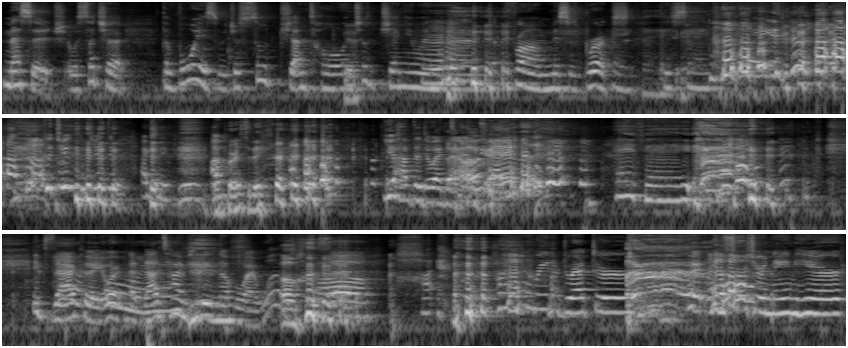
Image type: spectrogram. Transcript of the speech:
message. It was such a the voice was just so gentle and Yeah. so genuine and from Mrs. Brooks. They said, hey. "Could you? Could you do?" Actually, I'm, Impersonator. you have to do it now. Okay. Hey Fei. Exactly. Or Oh at that time, she didn't know who I was. Oh. She said, hi, hi, creative director. Insert your name here.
